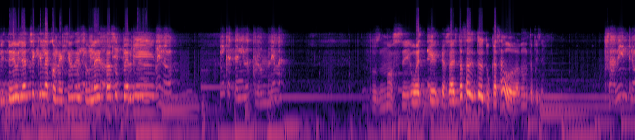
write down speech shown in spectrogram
y te digo, ya chequé la conexión del celular, está súper bien. Bueno, nunca he tenido problema. Pues no sé, o, este, o sea, ¿estás adentro de tu casa o a dónde te fuiste? Pues adentro.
